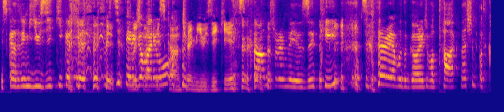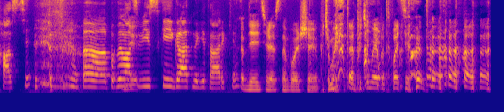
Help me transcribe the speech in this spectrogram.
из кантри-мьюзики, как я теперь вышла говорю. из кантри-мьюзики. Из кантри-мьюзики. Теперь я буду говорить вот так в нашем подкасте. Э, попивать виски, играть на гитарке. Мне интересно больше, почему я, почему я подхватил это.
